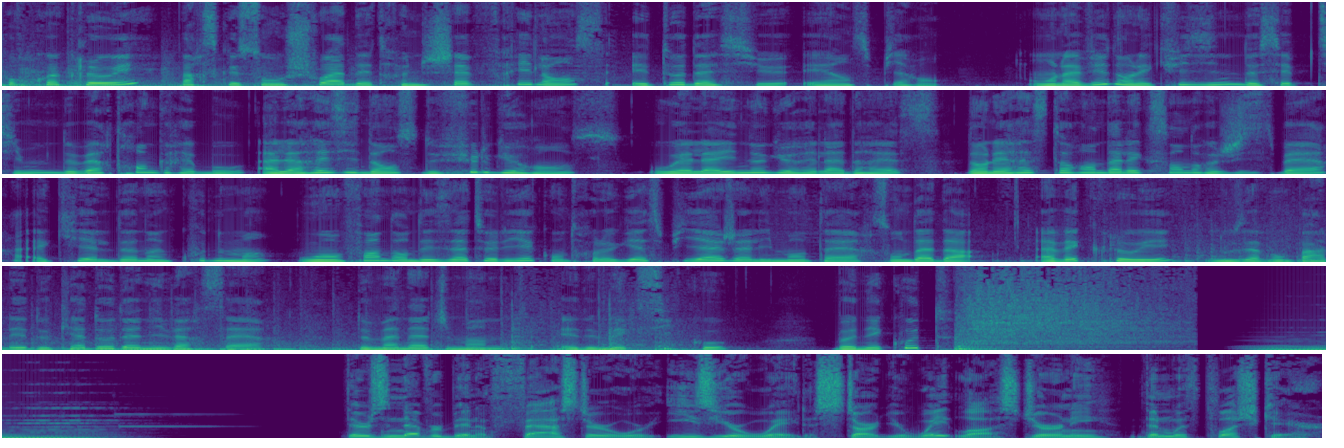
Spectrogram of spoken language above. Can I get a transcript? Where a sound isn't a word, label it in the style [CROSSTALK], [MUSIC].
Pourquoi Chloé? Parce que son choix d'être une chef freelance est audacieux et inspirant. On l'a vu dans les cuisines de Septime de Bertrand Grébeau, à la résidence de Fulgurance, où elle a inauguré l'adresse, dans les restaurants d'Alexandre Gisbert, à qui elle donne un coup de main, ou enfin dans des ateliers contre le gaspillage alimentaire, son dada. Avec Chloé, nous avons parlé de cadeaux d'anniversaire, de management et de Mexico. Bonne écoute There's never been a faster or easier way to start your weight loss journey than with PlushCare.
